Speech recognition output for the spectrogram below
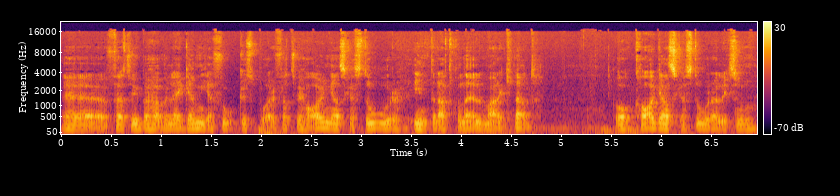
Eh, för att vi behöver lägga mer fokus på det för att vi har en ganska stor internationell marknad. Och har ganska stora liksom,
